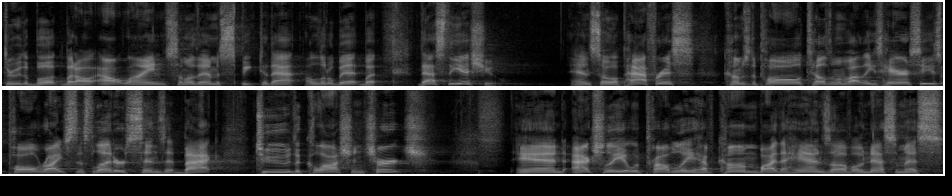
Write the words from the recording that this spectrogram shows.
through the book, but I'll outline some of them and speak to that a little bit. But that's the issue. And so Epaphras comes to Paul, tells him about these heresies. Paul writes this letter, sends it back to the Colossian church. And actually, it would probably have come by the hands of Onesimus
